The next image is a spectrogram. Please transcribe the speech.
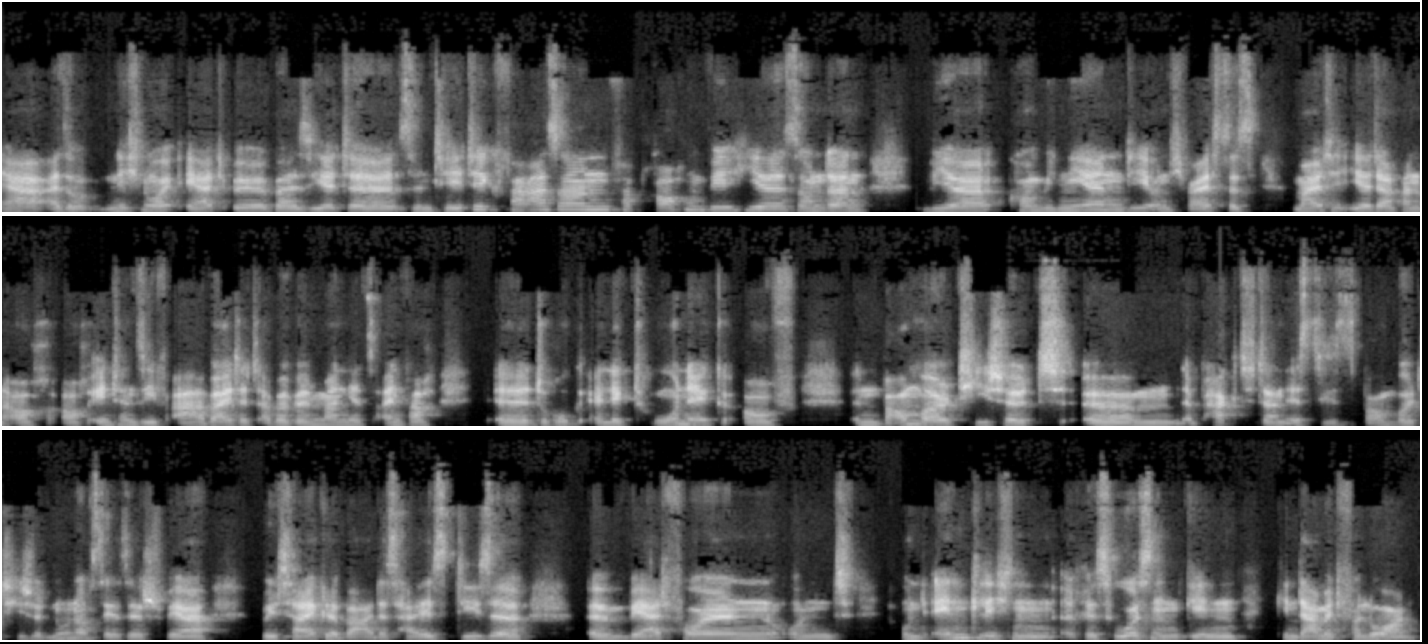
ja, also nicht nur erdölbasierte Synthetikfasern verbrauchen wir hier, sondern wir kombinieren die und ich weiß, dass Malte ihr daran auch, auch intensiv arbeitet, aber wenn man jetzt einfach äh, Druckelektronik auf ein Baumwoll-T-Shirt ähm, packt, dann ist dieses Baumwoll-T-Shirt nur noch sehr, sehr schwer recycelbar. Das heißt, diese ähm, wertvollen und und endlichen Ressourcen gehen, gehen damit verloren.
